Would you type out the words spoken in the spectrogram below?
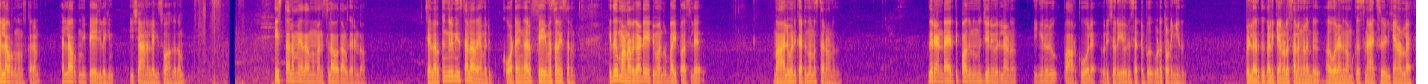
എല്ലാവർക്കും നമസ്കാരം. എല്ലാവർക്കും ഈ പേജിലേക്കും ഈ ചാനലിലേക്കും സ്വാഗതം. ഈ സ്ഥലം ഏതാണെന്ന് മനസ്സിലാവാത്ത ആൾക്കാരുണ്ടോ? ചിലർക്കെങ്കിലും ഈ സ്ഥലം അറിയാൻ പറ്റും. കോട്ടയംകാർ ഫേമസ് ആണ് ഈ സ്ഥലം. ഇത് മണർകാട് ഏറ്റുമാനൂർ ബൈപ്പാസിലെ നാല് മണിക്കാറ്റ് എന്ന് പറഞ്ഞ സ്ഥലമാണിത്. ഇത് രണ്ടായിരത്തി പതിനൊന്ന് ജനുവരിയിലാണ് ഇങ്ങനൊരു പാർക്ക് പോലെ ഒരു ചെറിയൊരു സെറ്റപ്പ് ഇവിടെ തുടങ്ങിയത്. പിള്ളേർക്ക് കളിക്കാനുള്ള സ്ഥലങ്ങളുണ്ട്. അതുപോലെ തന്നെ നമുക്ക് സ്നാക്സ് കഴിക്കാനുള്ള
